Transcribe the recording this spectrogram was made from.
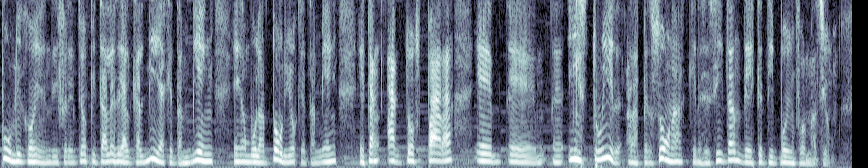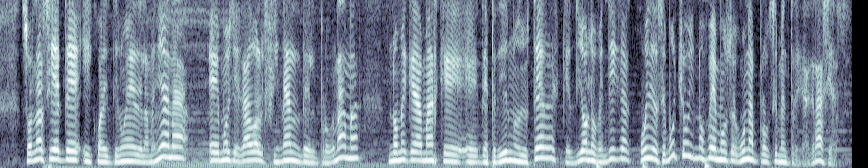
públicos, en diferentes hospitales de alcaldías, que también en ambulatorios, que también están actos para eh, eh, eh, instruir a las personas que necesitan de este tipo de información. Son las 7 y 49 de la mañana. Hemos llegado al final del programa. No me queda más que eh, despedirme de ustedes. Que Dios los bendiga. Cuídense mucho y nos vemos en una próxima entrega. Gracias.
